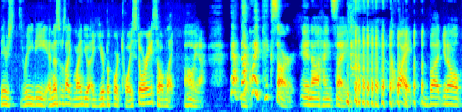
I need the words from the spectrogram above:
there's 3D, and this was like, mind you, a year before Toy Story. So I'm like, oh yeah, yeah, not quite Pixar in uh, hindsight. quite, but you know,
